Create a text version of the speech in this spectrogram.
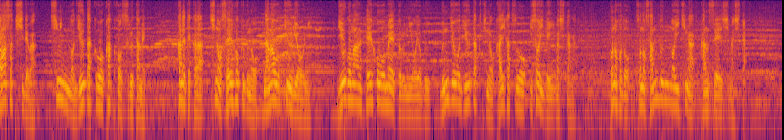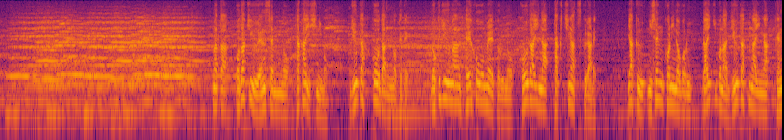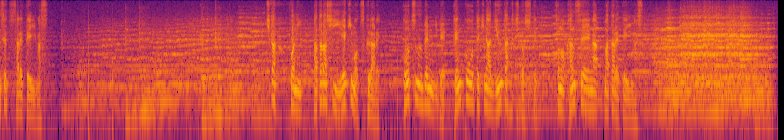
川崎市では市民の住宅を確保するためかねてから市の西北部の長尾丘陵に15万平方メートルに及ぶ分譲住宅地の開発を急いでいましたがこのほどその3分の1が完成しました。また小田急沿線の高い市にも住宅公団の手で60万平方メートルの広大な宅地が作られ約2000戸に上る大規模な住宅街が建設されています。近くここに新しい駅も作られ交通便利で健康的な住宅地としてその完成が待たれています。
